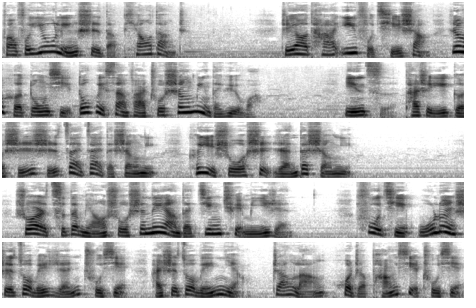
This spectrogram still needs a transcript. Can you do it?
仿佛幽灵似的飘荡着。只要他依附其上，任何东西都会散发出生命的欲望。因此，它是一个实实在在的生命，可以说是人的生命。舒尔茨的描述是那样的精确迷人。父亲无论是作为人出现，还是作为鸟。蟑螂或者螃蟹出现，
